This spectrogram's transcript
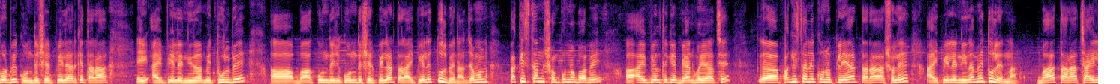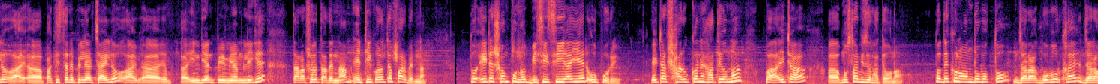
করবে কোন দেশের প্লেয়ারকে তারা এই আইপিএলের নিলামে তুলবে বা কোন দেশে, কোন দেশের প্লেয়ার তারা আইপিএলে তুলবে না। যেমন পাকিস্তান সম্পূর্ণভাবে আইপিএল থেকে ব্যান হয়ে আছে। পাকিস্তানের কোনো প্লেয়ার তারা আসলে আইপিএলের নিলামে তুলেন না। বা তারা চাইলেও পাকিস্তানের প্লেয়ার চাইলেও ইন্ডিয়ান প্রিমিয়াম লিগে তারা আসলে তাদের নাম এন্ট্রি করাতে পারবেন না। তো এটা সম্পূর্ণ বিসিসিআই এর উপরে। এটা শাহরুখ খানের হাতেও না বা এটা মুস্তাফিজুর হাতেও না। তো দেখুন অন্ধভক্ত, যারা গোবর খায়, যারা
